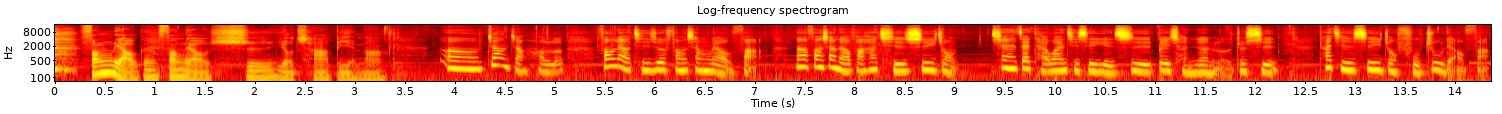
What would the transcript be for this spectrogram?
芳疗跟芳疗师有差别吗？嗯、这样讲好了，芳疗其实就是芳香疗法。那芳香疗法它其实是一种，现在在台湾其实也是被承认了，就是它其实是一种辅助疗法。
